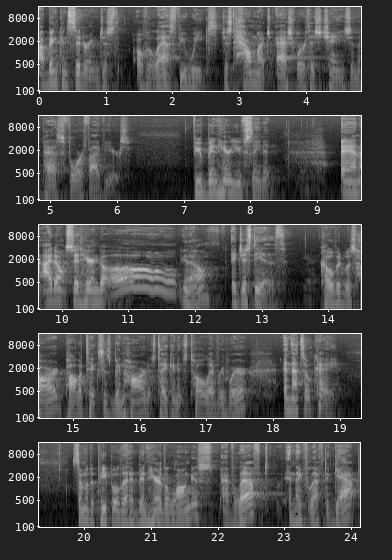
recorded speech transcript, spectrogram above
I've been considering just over the last few weeks just how much Ashworth has changed in the past four or five years. If you've been here, you've seen it. And I don't sit here and go, oh, you know, it just is. COVID was hard. Politics has been hard. It's taken its toll everywhere. And that's okay. Some of the people that have been here the longest have left, and they've left a gap.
